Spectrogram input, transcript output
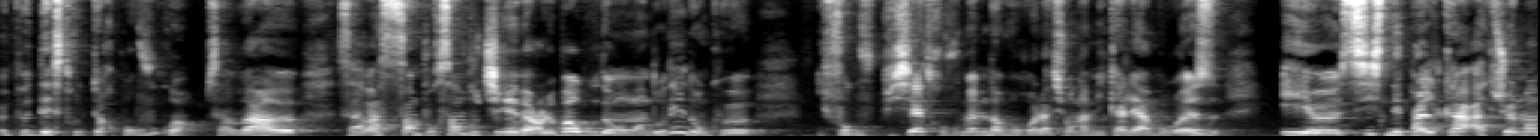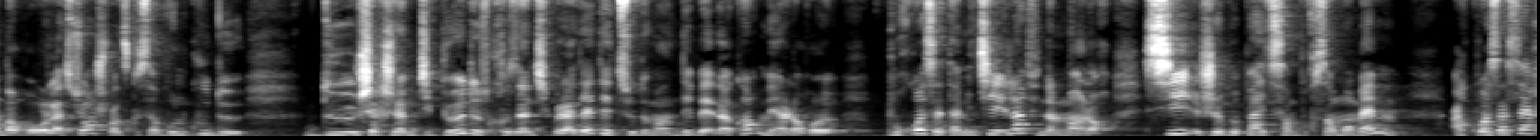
un peu destructeur pour vous quoi. Ça va euh, ça va 100% vous tirer vers le bas au bout d'un moment donné. Donc euh, il faut que vous puissiez être vous-même dans vos relations amicales et amoureuses. Et euh, si ce n'est pas le cas actuellement dans vos relations, je pense que ça vaut le coup de de chercher un petit peu, de se creuser un petit peu la tête et de se demander ben d'accord, mais alors pourquoi cette amitié est là finalement? Alors Si je peux pas être 100% moi-même, à quoi ça sert?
